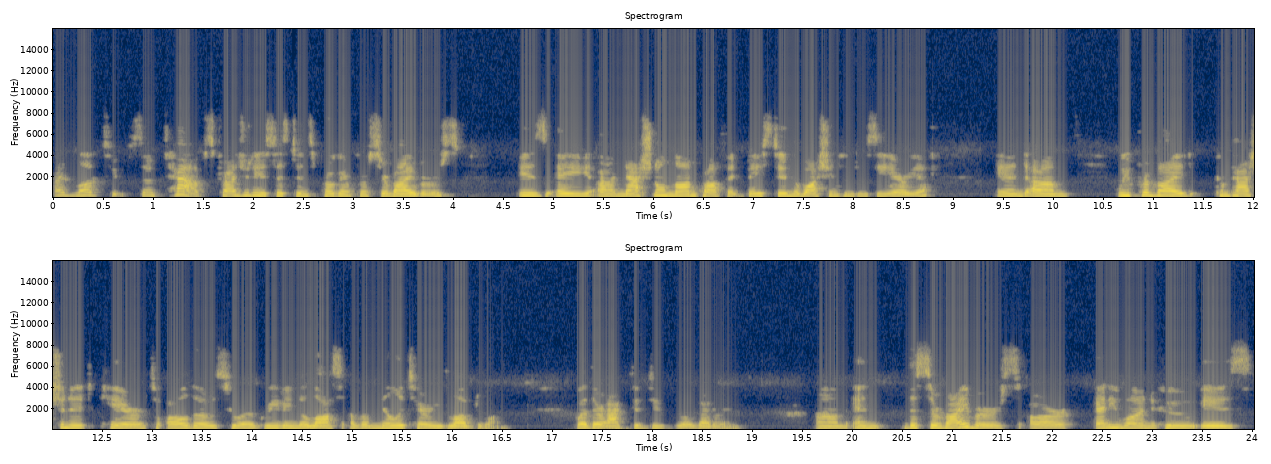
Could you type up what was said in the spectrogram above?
I'd love to. So TAPS, Tragedy Assistance Program for Survivors, is a uh, national nonprofit based in the Washington, D.C. area. And um, we provide compassionate care to all those who are grieving the loss of a military loved one, whether active duty or veteran. Um, and the survivors are anyone who is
